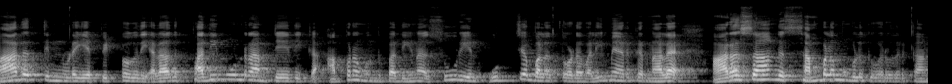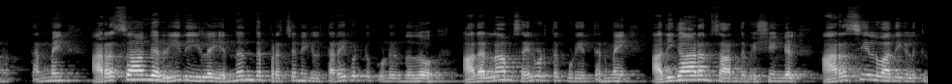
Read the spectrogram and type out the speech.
மாதத்தினுடைய பிற்பகுதி அதாவது பதிமூன்றாம் தேதிக்கு அப்புறம் வந்து பார்த்திங்கன்னா சூரியன் உச்ச பலத்தோட வலிமையாக இருக்கிறதுனால அரசாங்க சம்பளம் உங்களுக்கு வருவதற்கான தன்மை அரசாங்க ரீதியில் எந்தெந்த பிரச்சனைகள் தடைபட்டு கொண்டிருந்ததோ அதெல்லாம் செயல்படுத்தக்கூடிய தன்மை அதிகாரம் சார்ந்த விஷயங்கள் அரசியல்வாதிகளுக்கு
